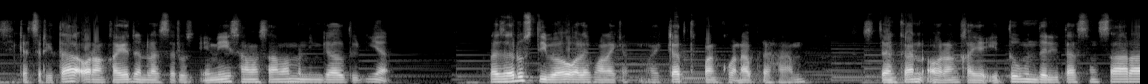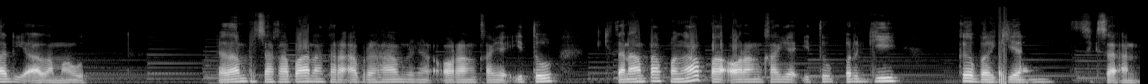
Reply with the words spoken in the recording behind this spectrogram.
Singkat cerita, orang kaya dan Lazarus ini sama-sama meninggal dunia. Lazarus dibawa oleh malaikat-malaikat ke pangkuan Abraham sedangkan orang kaya itu menderita sengsara di alam maut. Dalam percakapan antara Abraham dengan orang kaya itu, kita nampak mengapa orang kaya itu pergi ke bagian siksaan.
